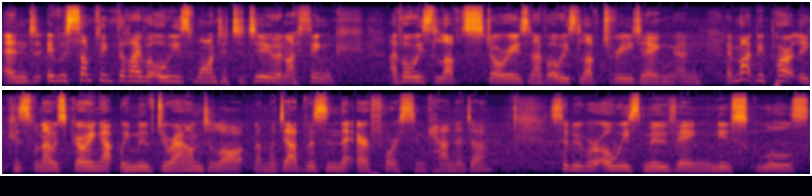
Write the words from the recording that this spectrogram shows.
And it was something that I've always wanted to do, and I think I've always loved stories and I've always loved reading. And it might be partly because when I was growing up, we moved around a lot. And my dad was in the Air Force in Canada. So we were always moving, new schools.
